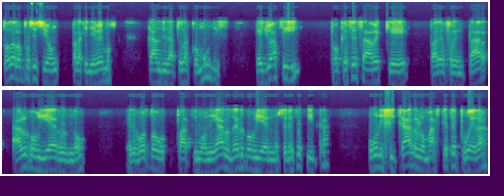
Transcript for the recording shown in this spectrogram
toda la oposición para que llevemos candidaturas comunes. Ello así, porque se sabe que para enfrentar al gobierno, el voto patrimonial del gobierno se necesita unificar lo más que se pueda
